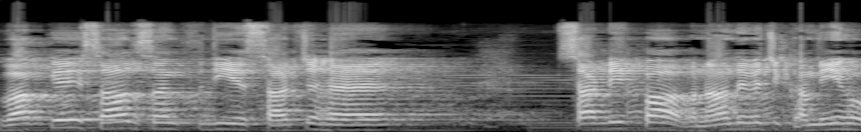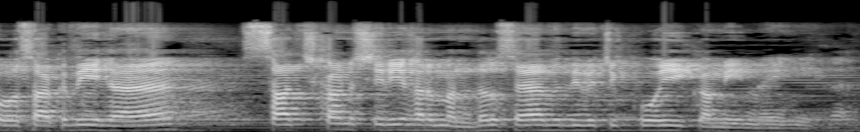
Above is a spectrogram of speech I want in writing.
ਵਾਕਈ ਸਾਧ ਸੰਗਤ ਜੀ, ਇਹ ਸੱਚ ਹੈ, ਸਾਡੀ ਭਾਵਨਾ ਦੇ ਵਿੱਚ ਕਮੀ ਹੋ ਸਕਦੀ ਹੈ। ਸੱਚਖੰਡ ਸ੍ਰੀ ਹਰਮੰਦਰ ਸਾਹਿਬ ਦੇ ਵਿੱਚ ਕੋਈ ਕਮੀ ਨਹੀਂ ਹੈ।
